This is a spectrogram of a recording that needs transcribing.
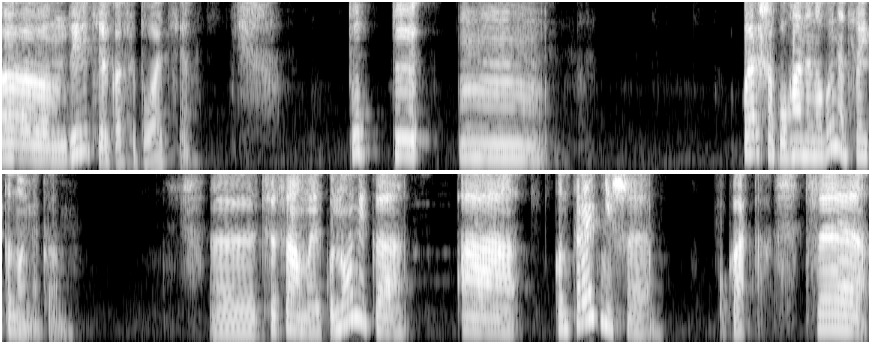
Е, дивіться, яка ситуація. Тут е, м, перша погана новина це економіка. Е, це саме економіка, а конкретніше по картах це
